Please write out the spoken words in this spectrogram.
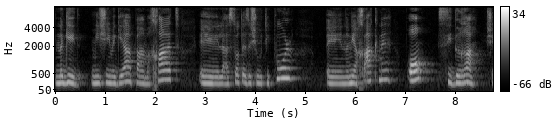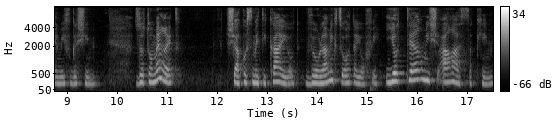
נגיד מישהי מגיעה פעם אחת אה, לעשות איזשהו טיפול, אה, נניח אקנה, או סדרה של מפגשים. זאת אומרת שהקוסמטיקאיות ועולם מקצועות היופי, יותר משאר העסקים,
